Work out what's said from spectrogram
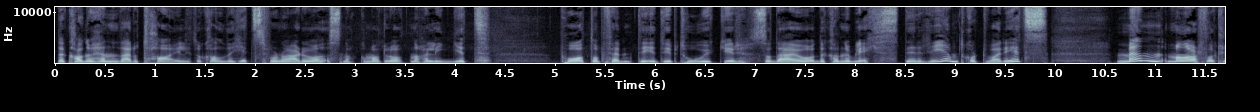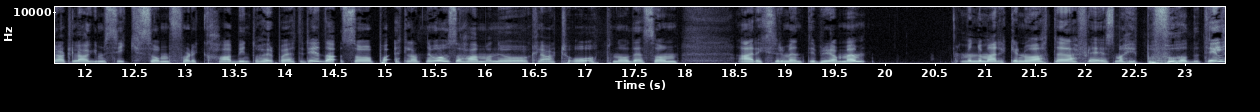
det kan jo hende det er å ta i litt og kalle det hits, for nå er det jo snakk om at låtene har ligget på topp 50 i typ to uker, så det, jo, det kan jo bli ekstremt kortvarige hits. Men man har i hvert fall klart å lage musikk som folk har begynt å høre på i ettertid, da. Så på et eller annet nivå så har man jo klart å oppnå det som er eksperimentet i programmet. Men du merker nå at det er flere som er hypp på å få det til.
